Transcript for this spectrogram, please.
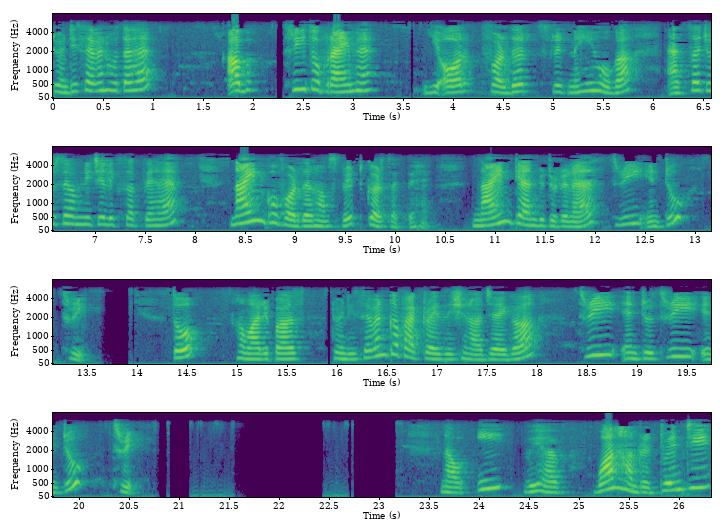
twenty seven होता है। अब 3 तो प्राइम है। ये और फर्दर स्प्लिट नहीं होगा। एज सच उसे हम नीचे लिख सकते हैं नाइन को फर्दर हम स्प्लिट कर सकते हैं nine can be written as three into three तो हमारे पास 27 का फैक्टराइजेशन आ जाएगा three into three into 3. Now E we have 120.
